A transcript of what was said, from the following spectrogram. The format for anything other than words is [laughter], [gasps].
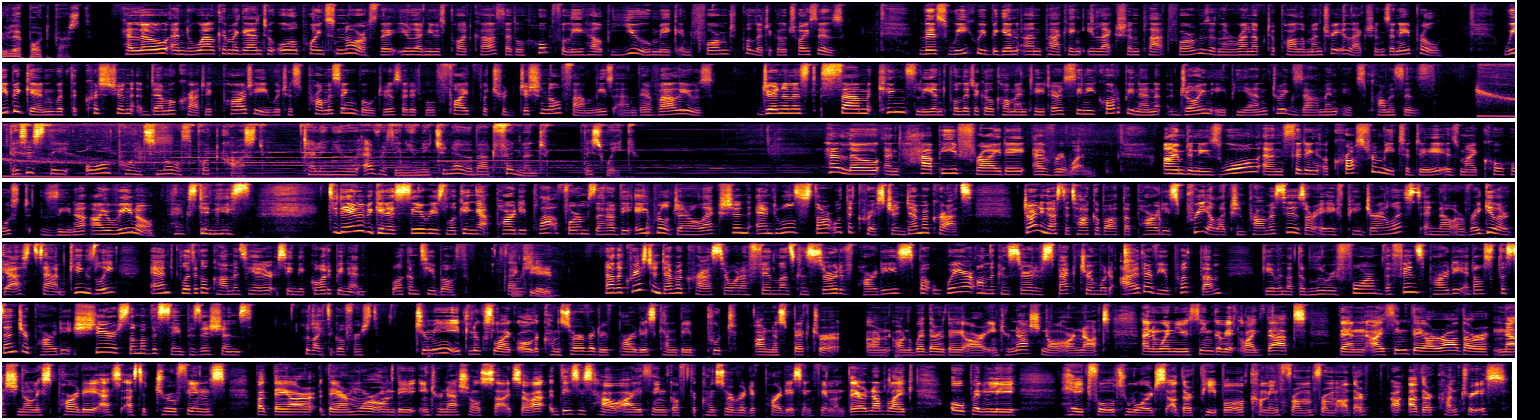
Yle Podcast. Hello and welcome again to All Points North, the Yle News podcast that'll hopefully help you make informed political choices. This week we begin unpacking election platforms in the run up to parliamentary elections in April. We begin with the Christian Democratic Party, which is promising voters that it will fight for traditional families and their values. Journalist Sam Kingsley and political commentator Sini Korpinen join APN to examine its promises. This is the All Points North podcast, telling you everything you need to know about Finland this week. Hello and happy Friday, everyone. I'm Denise Wall, and sitting across from me today is my co host, Zena Iovino. Thanks, Denise. Today, we begin a series looking at party platforms that have the April general election, and we'll start with the Christian Democrats. Joining us to talk about the party's pre election promises are AFP journalist and now a regular guest, Sam Kingsley, and political commentator, Sini Korpinen. Welcome to you both. Thank, Thank you. you. Now, the Christian Democrats are one of Finland's conservative parties, but where on the conservative spectrum would either of you put them, given that the Blue Reform, the Finns Party, and also the Centre Party share some of the same positions? Who'd like to go first? To me, it looks like all the conservative parties can be put on a spectrum on, on whether they are international or not. And when you think of it like that, then I think they are rather nationalist party as, as the true Finns, but they are they are more on the international side. So uh, this is how I think of the conservative parties in Finland. They are not like openly hateful towards other people coming from from other uh, other countries.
